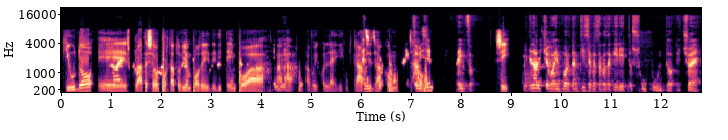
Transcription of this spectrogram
Chiudo e scusate se ho portato via un po' di, di, tempo a, a, a, voi colleghi. Grazie Giacomo. Renzo, Renzo. Sì. No, dicevo, è importantissima questa cosa che hai detto su un punto, e cioè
